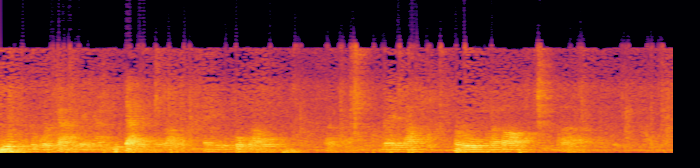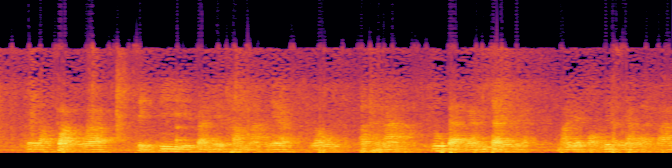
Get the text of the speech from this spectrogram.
พูดถึงกระบวนการในงานวิจัยของเราให้พวกเราได้รับรู้แล้วก็ได้รับฟังว่าสิ่งที่แบรนด์เนทำมาเนี่ยเราพัฒนา รูปแบบงานวิจัยเนี่ยมาอย่างต่อเนื่องอย่างไรบ้าง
